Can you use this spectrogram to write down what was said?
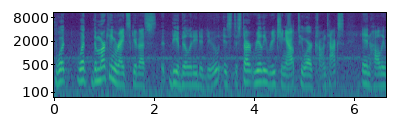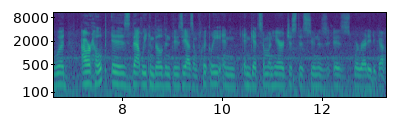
What what the marketing rights give us the ability to do is to start really reaching out to our contacts in Hollywood. Our hope is that we can build enthusiasm quickly and, and get someone here just as soon as, as we're ready to go.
